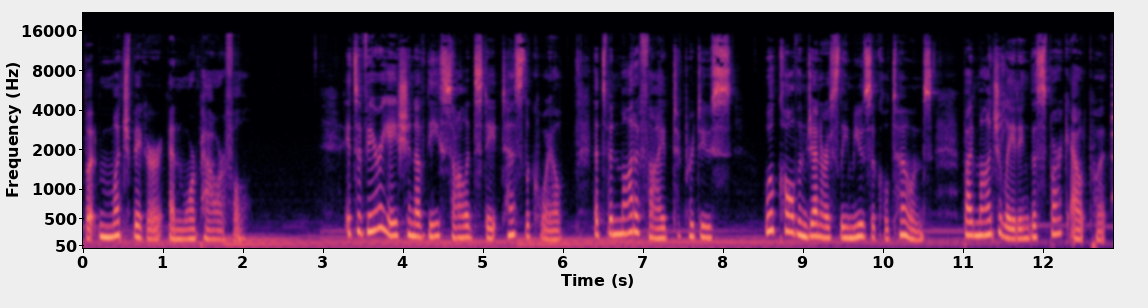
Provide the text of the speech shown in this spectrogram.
but much bigger and more powerful. It's a variation of the solid state Tesla coil that's been modified to produce we'll call them generously musical tones, by modulating the spark output.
